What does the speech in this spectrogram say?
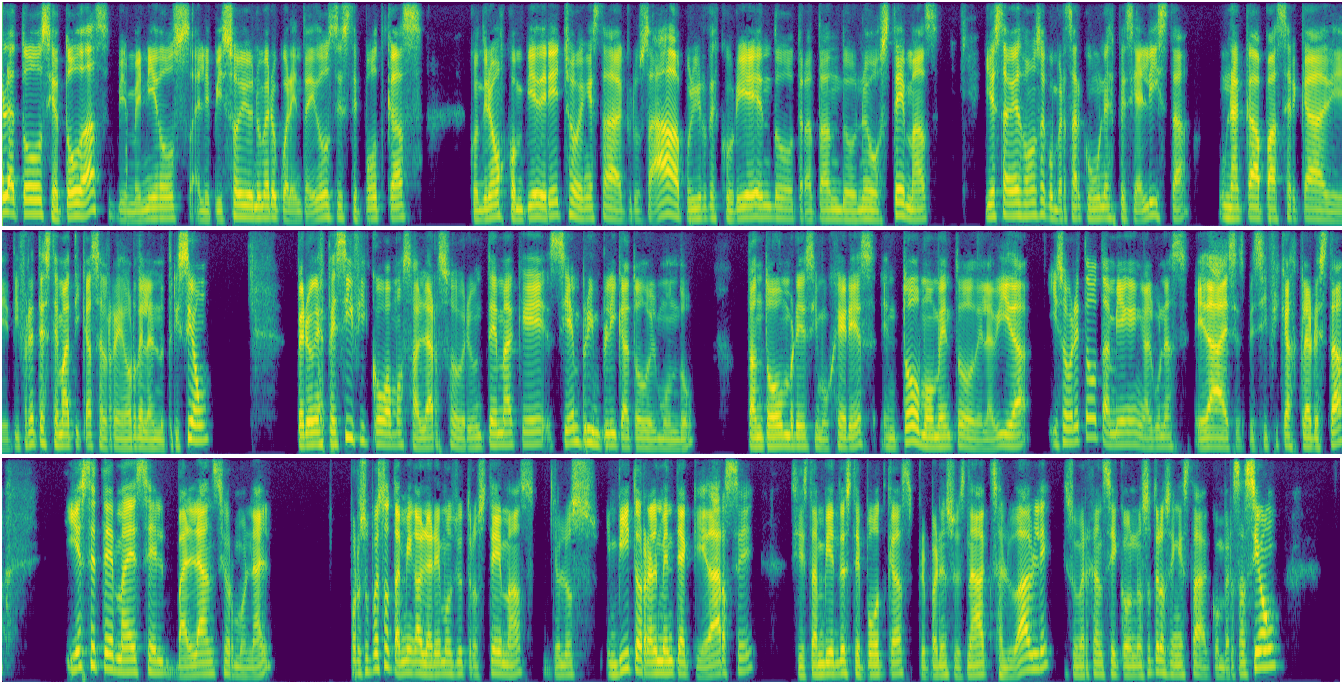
Hola a todos y a todas, bienvenidos al episodio número 42 de este podcast. Continuamos con pie derecho en esta cruzada por ir descubriendo, tratando nuevos temas. Y esta vez vamos a conversar con una especialista, una capa acerca de diferentes temáticas alrededor de la nutrición. Pero en específico vamos a hablar sobre un tema que siempre implica a todo el mundo, tanto hombres y mujeres, en todo momento de la vida y sobre todo también en algunas edades específicas, claro está. Y este tema es el balance hormonal por supuesto, también hablaremos de otros temas. Yo los invito realmente a quedarse. Si están viendo este podcast, preparen su snack saludable y sumérjanse con nosotros en esta conversación.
